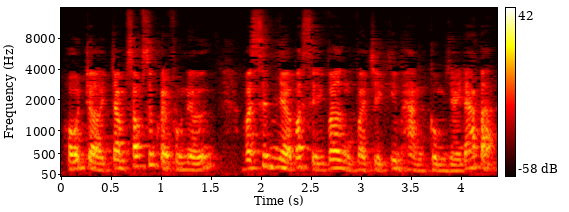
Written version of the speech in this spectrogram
hỗ trợ chăm sóc sức khỏe phụ nữ. Và xin nhờ bác sĩ Vân và chị Kim Hằng cùng giải đáp ạ. À.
